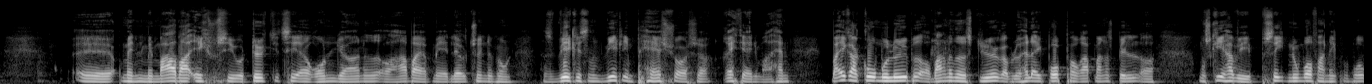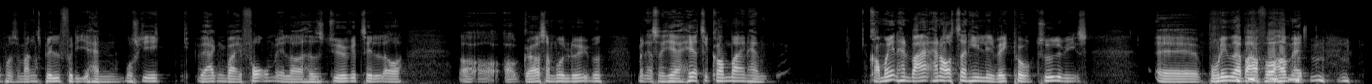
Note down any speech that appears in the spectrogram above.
øh, men, men meget, meget eksklusiv og dygtig til at runde hjørnet og arbejde med at lave tyngdepunkt. Altså virkelig sådan, virkelig en pass rusher, rigtig, rigtig meget. Han var ikke ret god mod løbet og manglede noget styrke og blev heller ikke brugt på ret mange spil, og måske har vi set nu, hvorfor han ikke blev brugt på så mange spil, fordi han måske ikke hverken var i form eller havde styrke til at, at, at, at gøre sig mod løbet. Men altså her, her til Combine, han kommer ind, han, var, han har også taget en hel del vægt på, tydeligvis. Øh, problemet er bare for ham, at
